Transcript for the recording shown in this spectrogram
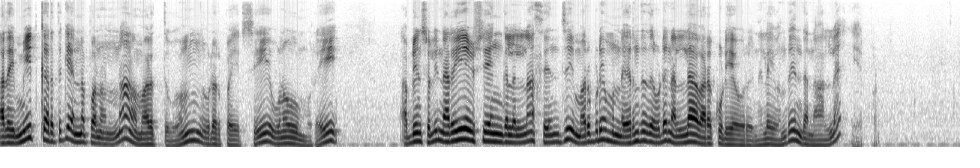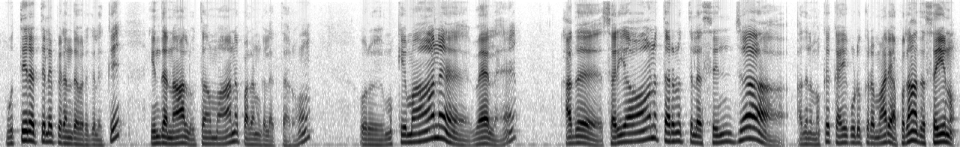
அதை மீட்கிறதுக்கு என்ன பண்ணணும்னா மருத்துவம் உடற்பயிற்சி உணவு முறை அப்படின்னு சொல்லி நிறைய விஷயங்கள் எல்லாம் செஞ்சு மறுபடியும் முன்ன இருந்ததை விட நல்லா வரக்கூடிய ஒரு நிலை வந்து இந்த நாளில் ஏற்படும். உத்திரத்தில் பிறந்தவர்களுக்கு இந்த நாள் உத்தமமான பலன்களை தரும். ஒரு முக்கியமான வேலை அதை சரியான தருணத்தில் செஞ்சால் அது நமக்கு கை கொடுக்குற மாதிரி அப்போ தான் அதை செய்யணும்.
